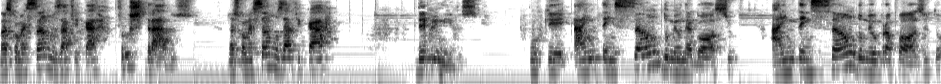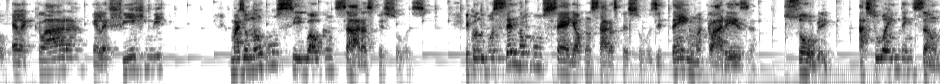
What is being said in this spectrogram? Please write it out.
Nós começamos a ficar frustrados. Nós começamos a ficar deprimidos porque a intenção do meu negócio, a intenção do meu propósito, ela é clara, ela é firme, mas eu não consigo alcançar as pessoas. E quando você não consegue alcançar as pessoas e tem uma clareza sobre a sua intenção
